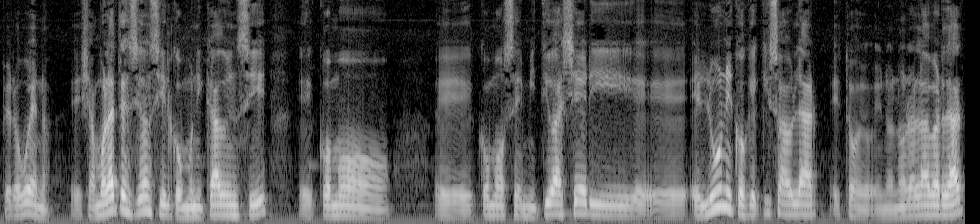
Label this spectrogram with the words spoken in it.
Pero bueno, eh, llamó la atención si el comunicado en sí, eh, cómo, eh, cómo se emitió ayer y eh, el único que quiso hablar, esto en honor a la verdad,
